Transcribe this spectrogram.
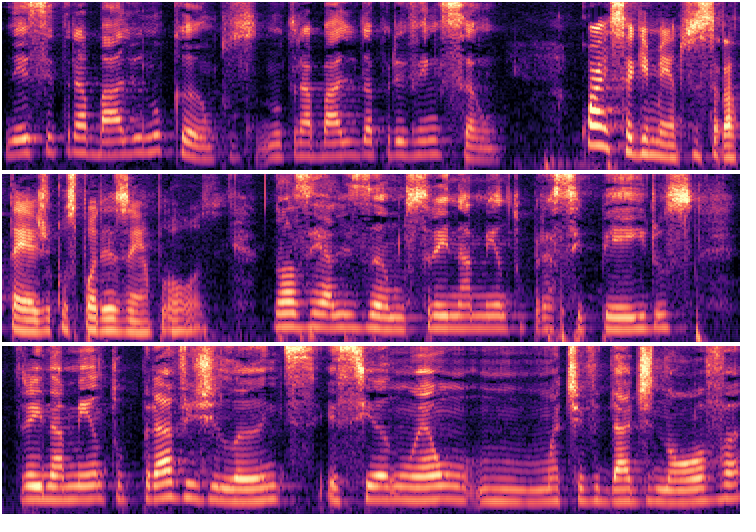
nesse trabalho no campus, no trabalho da prevenção. Quais segmentos estratégicos, por exemplo, Rose? Nós realizamos treinamento para cipeiros, treinamento para vigilantes. Esse ano é um, uma atividade nova.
